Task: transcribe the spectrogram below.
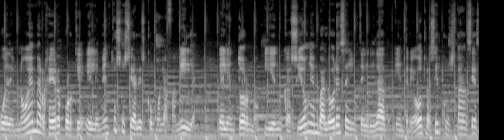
pueden no emerger porque elementos sociales como la familia, el entorno y educación en valores e integridad, entre otras circunstancias,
